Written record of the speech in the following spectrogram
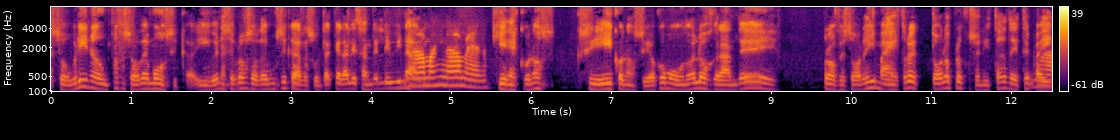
sobrino de un profesor de música. Y bueno, ese profesor de música resulta que era Alexander Livinal. Nada más y nada menos. Quien es sí, conocido como uno de los grandes profesores y maestros de todos los percusionistas de este país.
